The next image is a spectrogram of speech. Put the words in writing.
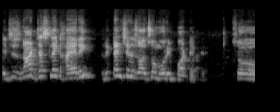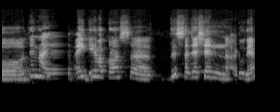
it is not just like hiring, retention is also more important. So then I, I gave across uh, this suggestion to them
